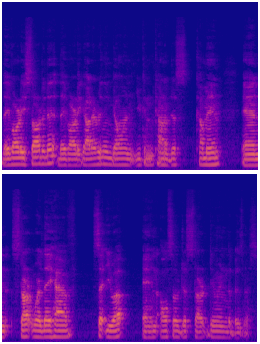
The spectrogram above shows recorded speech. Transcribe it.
They've already started it, they've already got everything going. You can kind of just come in and start where they have set you up and also just start doing the business.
